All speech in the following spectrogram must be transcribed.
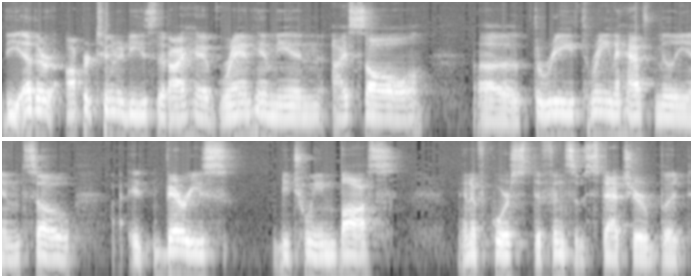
the other opportunities that I have ran him in, I saw uh, three, three and a half million. So it varies between boss and, of course, defensive stature. But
